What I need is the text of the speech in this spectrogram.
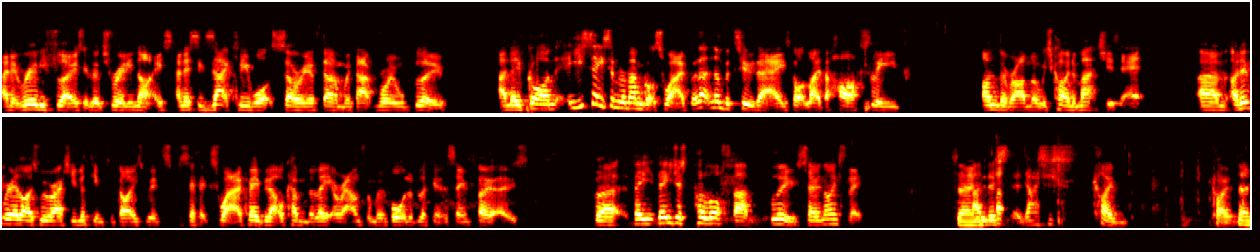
and it really flows. It looks really nice, and it's exactly what Surrey have done with that royal blue. And they've gone. You say some of them haven't got swag, but that number two there, he's got like the half sleeve Under Armour, which kind of matches it. Um, I didn't realise we were actually looking for guys with specific swag. Maybe that will come in the later rounds when we're bored of looking at the same photos. But they, they just pull off that blue so nicely, So, and this I just kind kind. so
